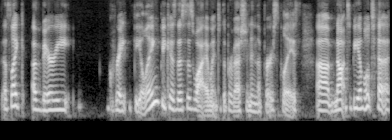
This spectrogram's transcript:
that's like a very great feeling because this is why I went to the profession in the first place. Um, not to be able to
